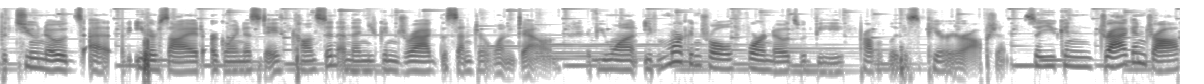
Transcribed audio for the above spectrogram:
the two nodes at either side are going to stay constant, and then you can drag the center one down. If you want even more control, four nodes would be probably the superior option. So you can drag and drop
